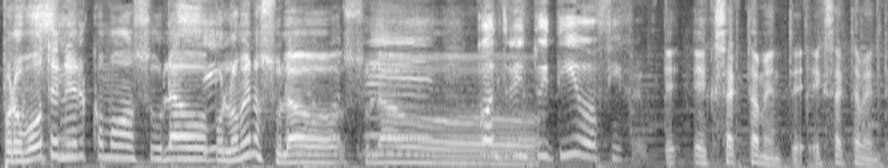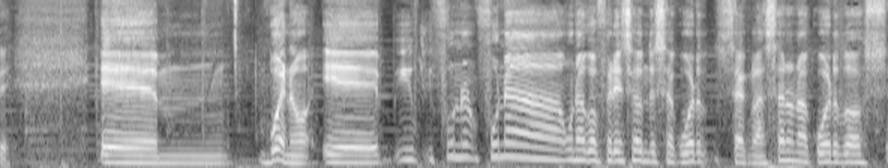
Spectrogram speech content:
probó Sí. tener como su lado, Sí. por lo menos su lado, su lado Contraintuitivo, fíjate. Exactamente, exactamente. Eh, bueno, y fue, una, fue una, una conferencia donde se, acuer- se alcanzaron acuerdos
